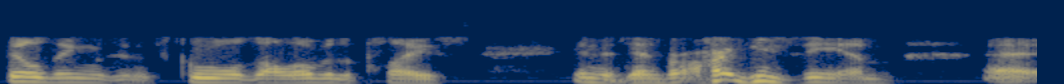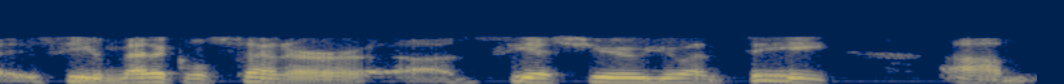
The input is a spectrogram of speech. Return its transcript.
buildings and schools all over the place in the Denver Art Museum, uh, CU Medical Center, uh, CSU, UNC. Um,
